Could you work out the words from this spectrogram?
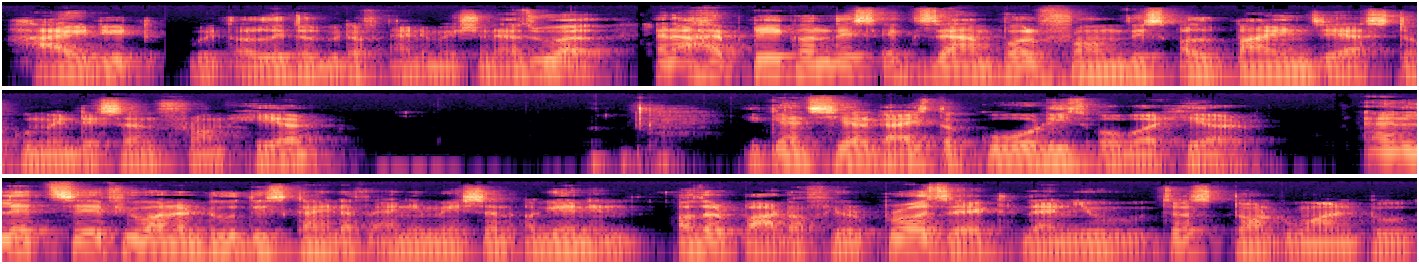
hide it with a little bit of animation as well. And I have taken this example from this Alpine.js documentation from here you can see here guys the code is over here. And let's say if you want to do this kind of animation again in other part of your project then you just don't want to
